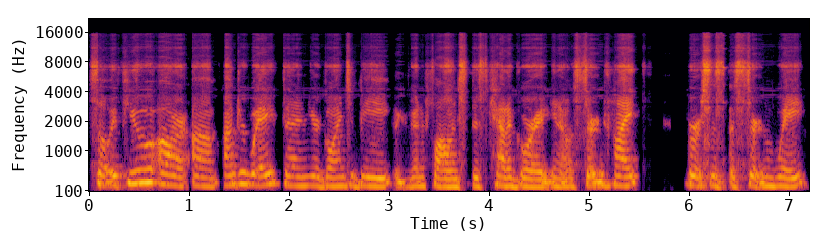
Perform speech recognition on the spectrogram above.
so if you are um, underweight, then you're going to be, you're going to fall into this category, you know, a certain height versus a certain weight.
